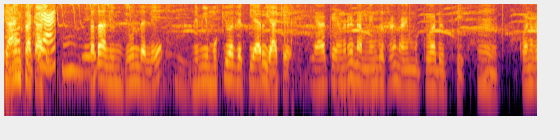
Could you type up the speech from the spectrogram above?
ಥ್ಯಾಂಕ್ಸ್ ಅಕ್ಕ. ತಾತ ನಿಮ್ಮ ಜೀವನದಲ್ಲಿ ನಿಮಗೆ ಮುಖ್ಯವಾದ ವ್ಯಕ್ತಿ ಯಾರು ಯಾಕೆ? ಯಾಕೆ ಅಂದರೆ ನಮ್ಮ ಹೆಂಗಸ್ರೆ ನನಗೆ ಮುಖ್ಯವಾದ ವ್ಯಕ್ತಿ. ಹ್ಮ್. ಕೊನೆಗ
